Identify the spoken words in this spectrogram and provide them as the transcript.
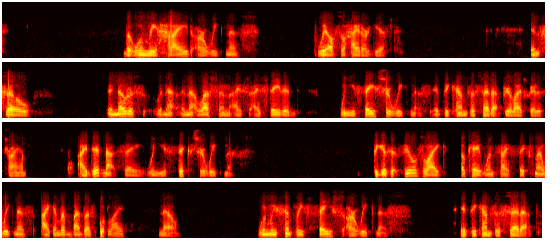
But when we hide our weakness, we also hide our gift. And so, and notice in that in that lesson, I, I stated, when you face your weakness, it becomes a setup for your life's greatest triumph. I did not say when you fix your weakness, because it feels like okay, once I fix my weakness, I can live my best bold life? No. When we simply face our weakness, it becomes a setup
